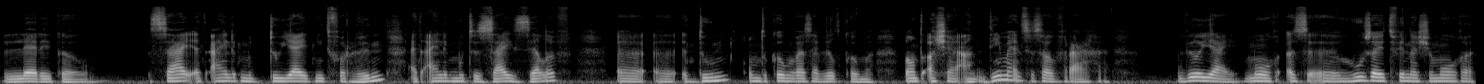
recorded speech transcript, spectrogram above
Let it go. Zij, uiteindelijk moet, doe jij het niet voor hun. Uiteindelijk moeten zij zelf uh, uh, het doen om te komen waar zij wilt komen. Want als je aan die mensen zou vragen: Wil jij morgen, uh, hoe zou je het vinden als je morgen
